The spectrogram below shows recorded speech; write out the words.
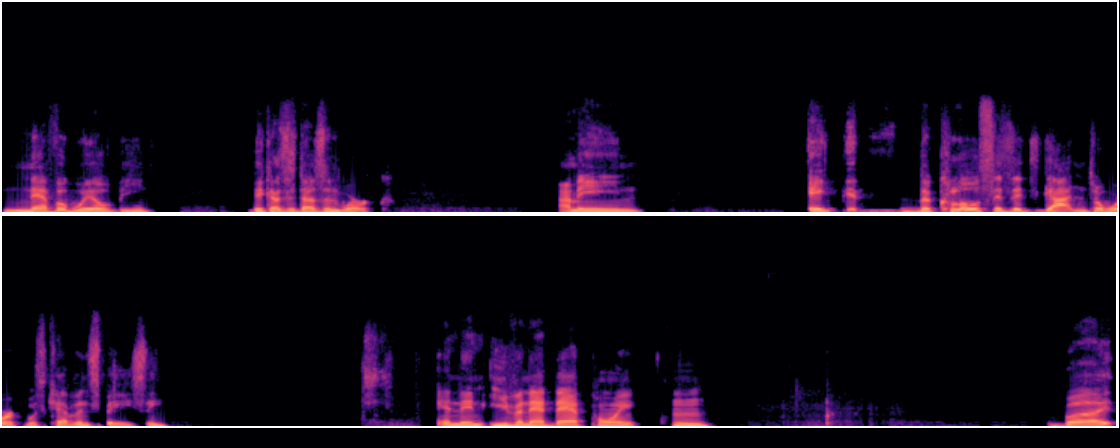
Never will be because it doesn't work. I mean, it, it- the closest it's gotten to work was Kevin Spacey. And then even at that point, hmm, but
